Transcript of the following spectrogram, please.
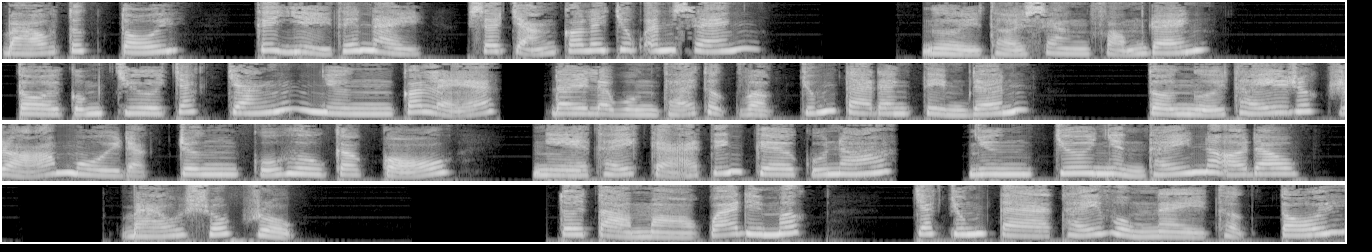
Báo tức tối, cái gì thế này, sao chẳng có lấy chút ánh sáng? Người thợ săn phỏng đoán. Tôi cũng chưa chắc chắn nhưng có lẽ đây là quần thể thực vật chúng ta đang tìm đến. Tôi ngửi thấy rất rõ mùi đặc trưng của hươu cao cổ, nghe thấy cả tiếng kêu của nó, nhưng chưa nhìn thấy nó ở đâu. Báo sốt ruột. Tôi tò mò quá đi mất. Chắc chúng ta thấy vùng này thật tối,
